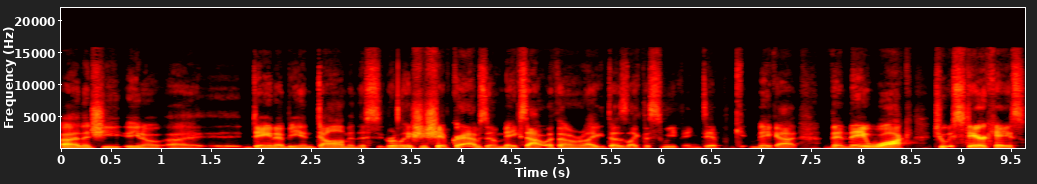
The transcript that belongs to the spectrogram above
Uh, and then she, you know, uh, Dana being Dom in this relationship grabs him, makes out with him, like does like the sweeping dip make out. Then they walk to a staircase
